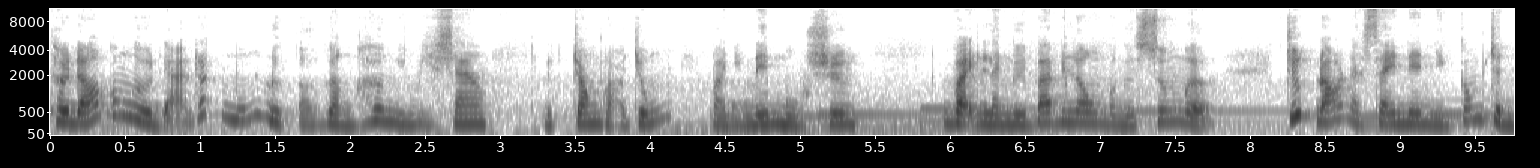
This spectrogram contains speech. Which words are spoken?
Thời đó có người đã rất muốn được ở gần hơn những vì sao, được trông rõ chúng vào những đêm mù sương. Vậy là người Babylon và người Sumer trước đó đã xây nên những công trình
